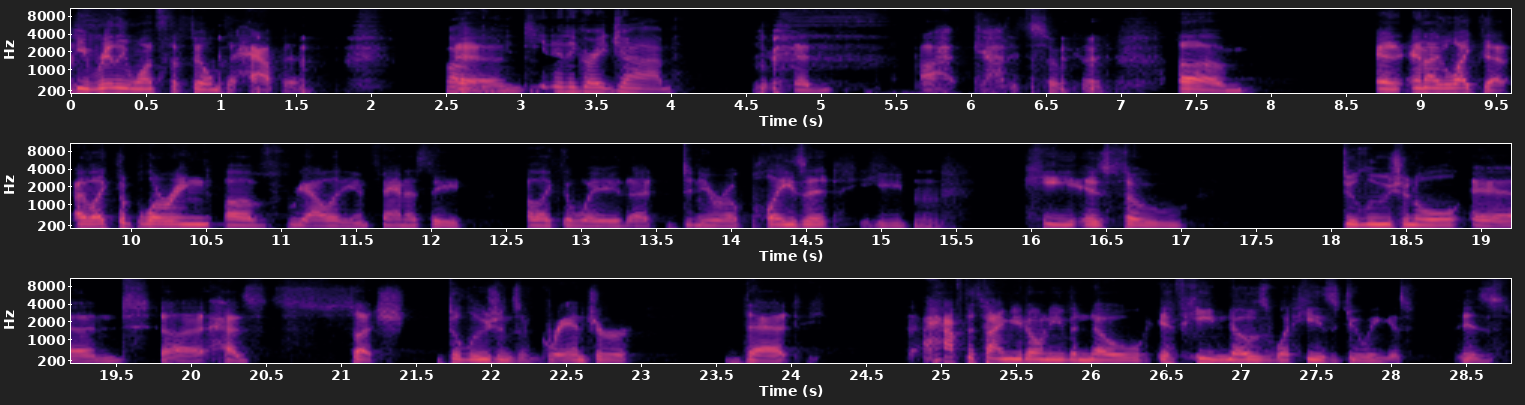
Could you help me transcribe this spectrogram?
he really wants the film to happen. Well, he- and- he did a great job. and ah, God, it's so good. Um, and and I like that. I like the blurring of reality and fantasy. I like the way that De Niro plays it. He Mhm. he is so delusional and uh, has such delusions of grandeur that half the time you don't even know if he knows what he's doing is is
